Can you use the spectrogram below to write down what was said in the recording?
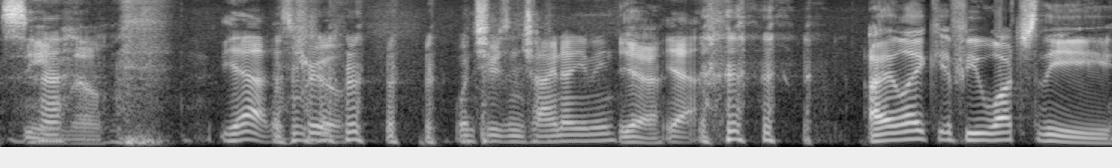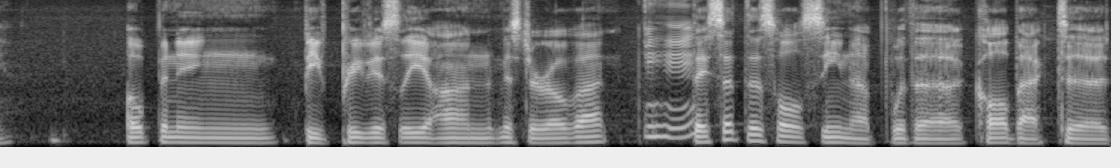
scene though. yeah, that's true. when she was in China, you mean? Yeah. Yeah. I like if you watch the opening be previously on Mr. Robot, mm-hmm. they set this whole scene up with a callback to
